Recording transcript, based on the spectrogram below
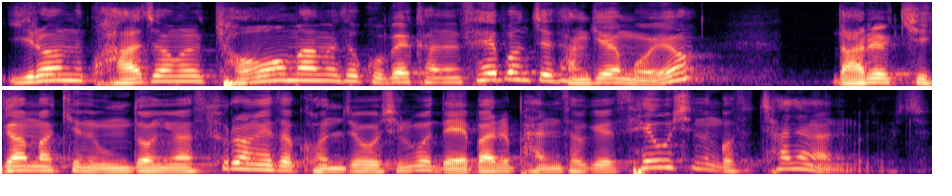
이런 과정을 경험하면서 고백하는 세 번째 단계가 뭐예요? 나를 기가 막힌 웅덩이와 수렁에서 건져오시고 내 발을 반석에 세우시는 것을 찬양하는 거죠. 그렇죠?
